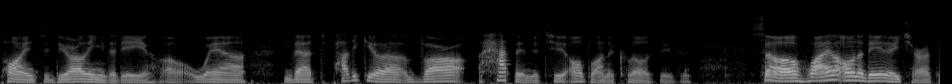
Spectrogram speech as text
points during the day uh, where that particular bar happened to open and closes. So while on a daily chart,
